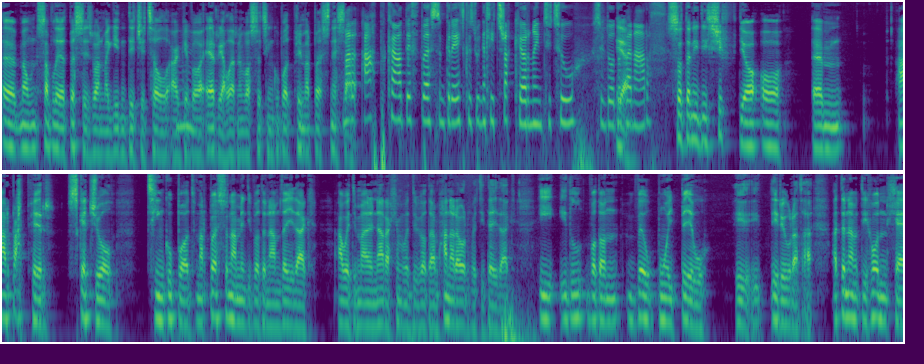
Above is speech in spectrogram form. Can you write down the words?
uh, mewn safleoedd buses wan, mae gyd yn digital ac mm. efo aerial arno fo, so ti'n gwybod pryd mae'r bus nesaf. Mae'r app Cardiff Bus yn greit, cos dwi'n gallu tracio'r 92 sy'n dod yeah. o ben arth. So, da ni di shiftio o um, ar bapur schedule ti'n gwybod mae'r bus yna mynd i fod yn am ddeuddag a wedyn mae un arall yn mynd i fod am hanner awr wedi ddeuddag i, i fod o'n fyw mwy byw i, i, i ryw radda. A dyna ydy hwn lle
